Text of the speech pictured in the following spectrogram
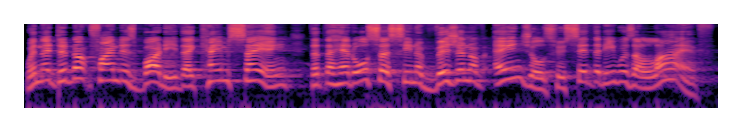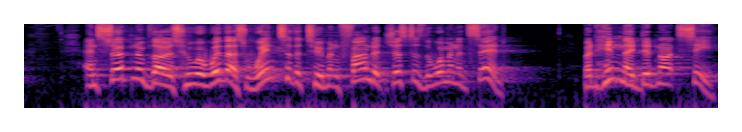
When they did not find his body, they came saying that they had also seen a vision of angels who said that he was alive. And certain of those who were with us went to the tomb and found it just as the woman had said. But him they did not see.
